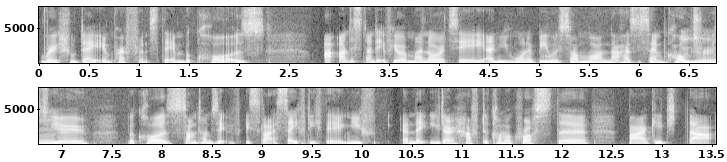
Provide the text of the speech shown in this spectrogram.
racial dating preference thing because I understand it if you're a minority and you want to be with someone that has the same culture as Mm-hmm. you because sometimes it, it's like a safety thing you and that you don't have to come across the baggage that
